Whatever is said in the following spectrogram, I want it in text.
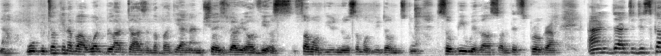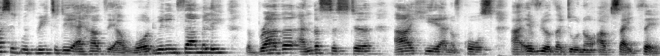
Now, we'll be talking about what blood does in the body, and I'm sure it's very obvious. Some of you know, some of you don't know. So be with us on this program. And uh, to discuss it with me today, I have the award winning family, the brother and the sister are here, and of course, uh, every other donor outside there.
